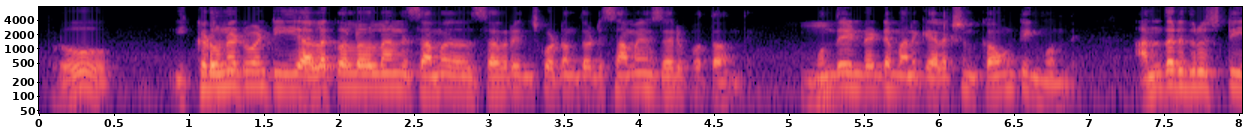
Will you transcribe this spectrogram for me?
ఇప్పుడు ఇక్కడ ఉన్నటువంటి ఈ అల్లకల్లోలాన్ని సమ సవరించుకోవడంతో సమయం సరిపోతా ఉంది. ముందేంటంటే మనకి ఎలక్షన్ కౌంటింగ్ ఉంది. అందరి దృష్టి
